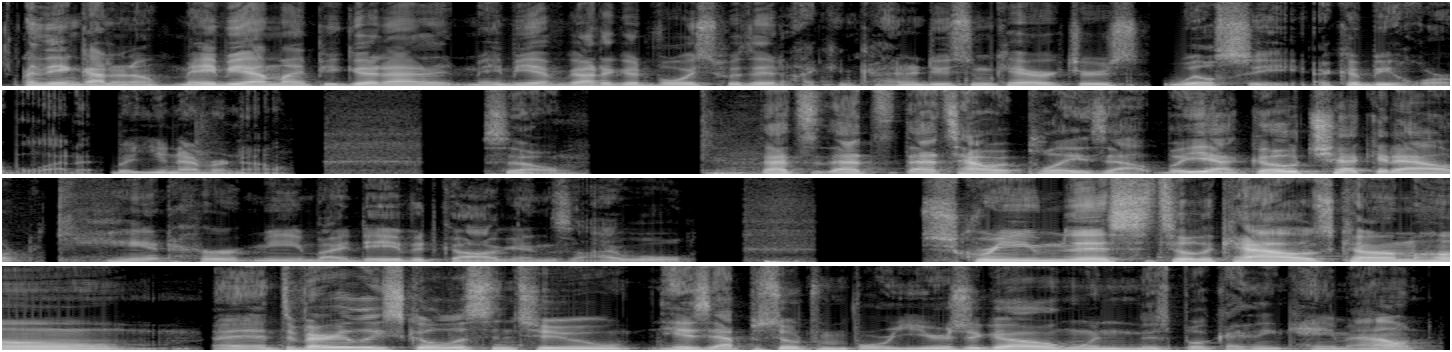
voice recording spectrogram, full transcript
I think I don't know, maybe I might be good at it. Maybe I've got a good voice with it. I can kind of do some characters. We'll see. I could be horrible at it, but you never know. So, that's that's that's how it plays out. But yeah, go check it out. Can't Hurt Me by David Goggins. I will scream this until the cows come home. At the very least, go listen to his episode from four years ago when this book I think came out,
